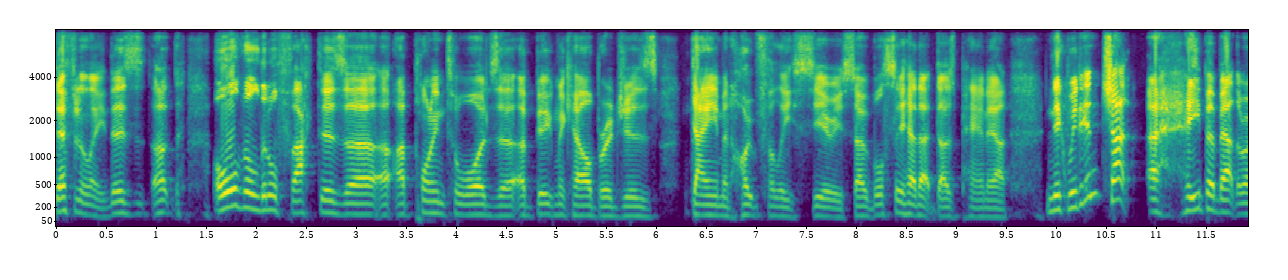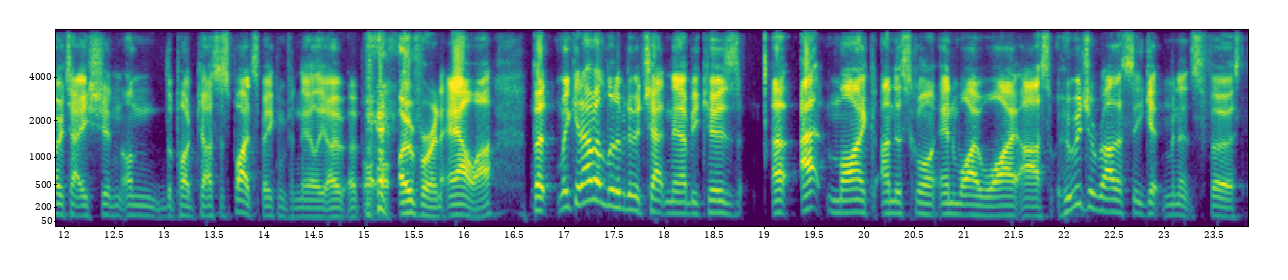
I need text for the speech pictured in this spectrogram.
Definitely, there's uh, all the little factors uh, are pointing towards a, a, big Mikal Bridges game and hopefully series. So we'll see how that does pan out. Nick, we didn't chat a heap about the rotation on the podcast, despite speaking for nearly o- over an hour. But we can have a little bit of a chat now because uh, at Mike underscore NYY asks, who would you rather see get minutes first,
